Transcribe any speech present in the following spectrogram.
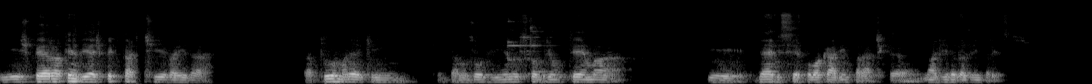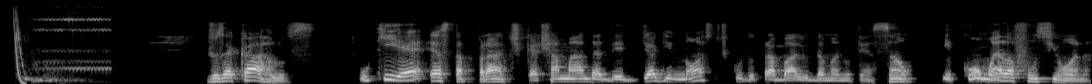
e espero atender a expectativa aí da, da turma, né, quem está nos ouvindo, sobre um tema que deve ser colocado em prática na vida das empresas. José Carlos, o que é esta prática chamada de diagnóstico do trabalho da manutenção e como ela funciona?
